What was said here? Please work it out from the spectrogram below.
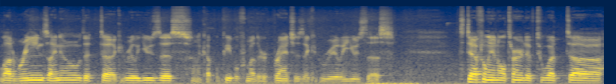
a lot of Marines I know that uh, could really use this, and a couple people from other branches that could really use this. It's definitely an alternative to what uh,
